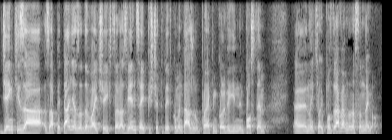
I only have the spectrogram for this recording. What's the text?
Dzięki za, za pytania, zadawajcie ich coraz więcej, piszcie tutaj w komentarzu lub po jakimkolwiek innym postem. E, no i co? I pozdrawiam do następnego.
